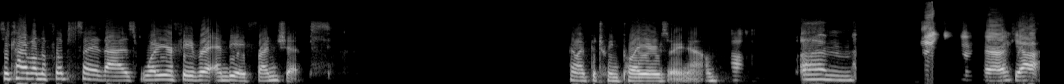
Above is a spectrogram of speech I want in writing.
So kind of on the flip side of that is what are your favorite NBA friendships? Kind of like between players right now. Um, Tara, yeah.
